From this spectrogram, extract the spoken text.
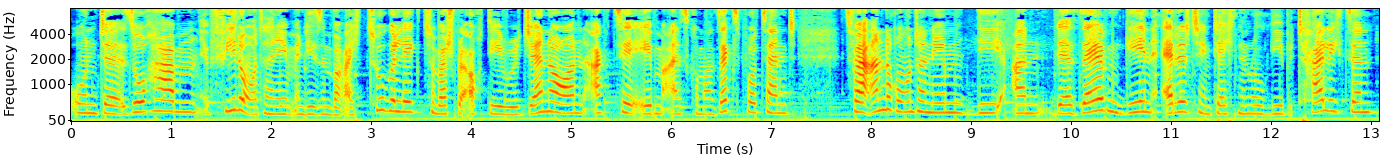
und äh, so haben viele Unternehmen in diesem Bereich zugelegt, zum Beispiel auch die Regeneron-Aktie eben 1,6% Zwei andere Unternehmen, die an derselben Gen-Editing-Technologie beteiligt sind,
